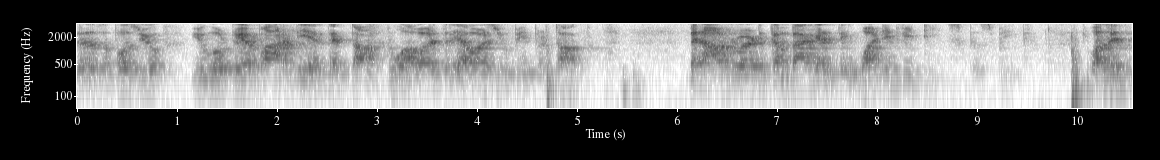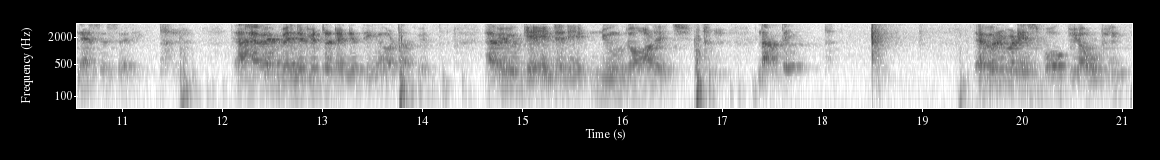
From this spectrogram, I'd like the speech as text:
you know, suppose you, you go to a party and then talk, two hours, three hours you people talk. Then afterward come back and think, what did we teach, to speak? Was it necessary? Have I benefited anything out of it? Have you gained any new knowledge? Nothing. Everybody spoke loudly.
